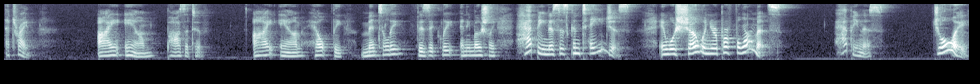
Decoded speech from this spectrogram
That's right. I am positive. I am healthy mentally, physically, and emotionally. Happiness is contagious and will show in your performance happiness, joy.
